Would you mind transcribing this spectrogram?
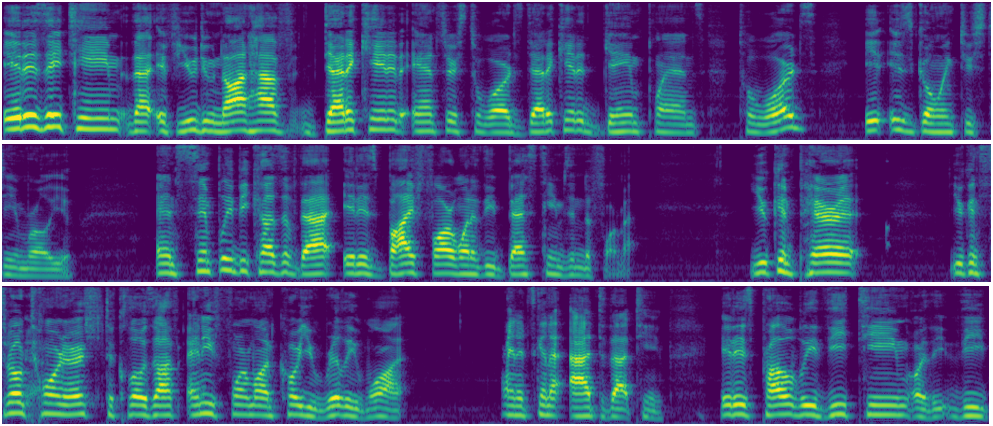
it is a team that if you do not have dedicated answers towards, dedicated game plans towards, it is going to steamroll you. And simply because of that, it is by far one of the best teams in the format. You can pair it, you can throw Torn Ursh to close off any form on core you really want, and it's going to add to that team. It is probably the team or the, the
